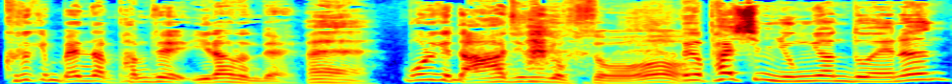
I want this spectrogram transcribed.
그렇게 맨날 밤새 일하는데 예. 뭐 이렇게 나아지는 게 없어. 그리고 86년도에는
